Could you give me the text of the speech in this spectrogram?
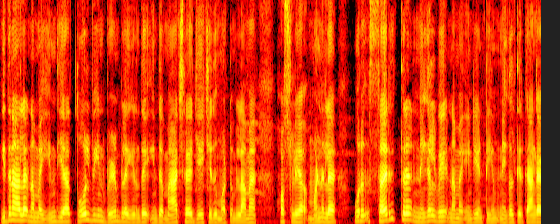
இதனால் நம்ம இந்தியா தோல்வியின் விளிம்பில் இருந்து இந்த மேட்ச்சில் ஜெயிச்சது மட்டும் இல்லாமல் ஆஸ்திரேலியா மண்ணில் ஒரு சரித்திர நிகழ்வே நம்ம இந்தியன் டீம் நிகழ்த்தியிருக்காங்க.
